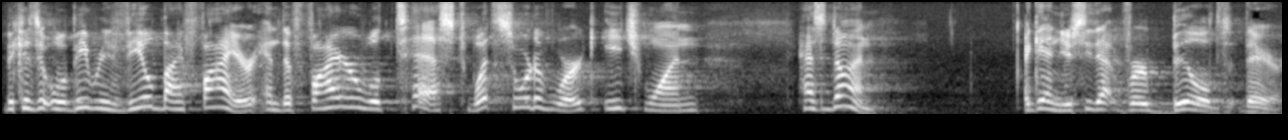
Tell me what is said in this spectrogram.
Because it will be revealed by fire, and the fire will test what sort of work each one has done. Again, you see that verb build there.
